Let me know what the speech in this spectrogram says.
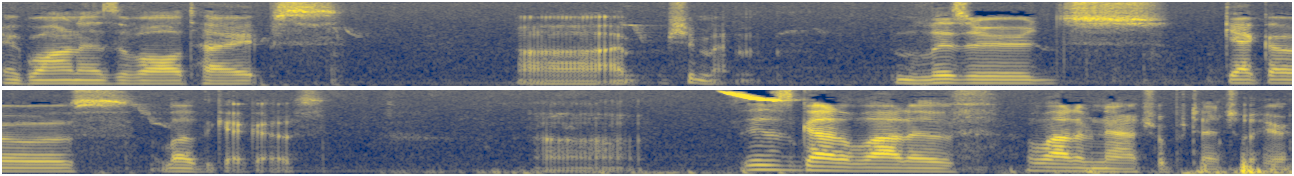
Iguanas of all types. Uh, should lizards, geckos. Love the geckos. Uh, this has got a lot of a lot of natural potential here.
